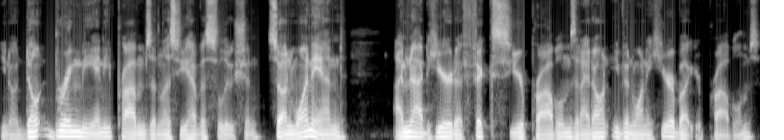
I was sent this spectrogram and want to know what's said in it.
you know, don't bring me any problems unless you have a solution. So on one end, I'm not here to fix your problems and I don't even want to hear about your problems.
